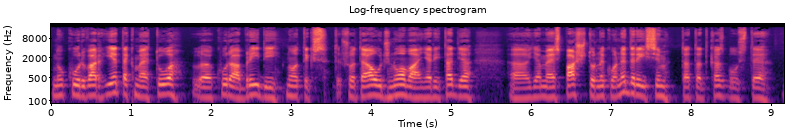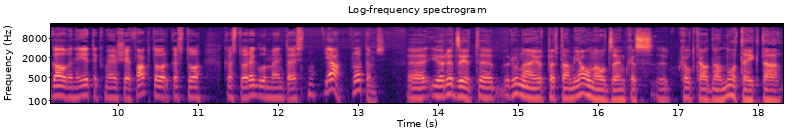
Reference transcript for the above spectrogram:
nu, kuri var ietekmēt to, eh, kurā brīdī notiks šo augu nomaiņa. Arī tad, ja, eh, ja mēs paši tur neko nedarīsim, tad, tad kas būs tie galvenie ietekmējušie faktori, kas to, kas to reglamentēs? Nu, jā, protams. Eh, jo redziet, runājot par tām jaunaudzēm, kas kaut kādā noteiktā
